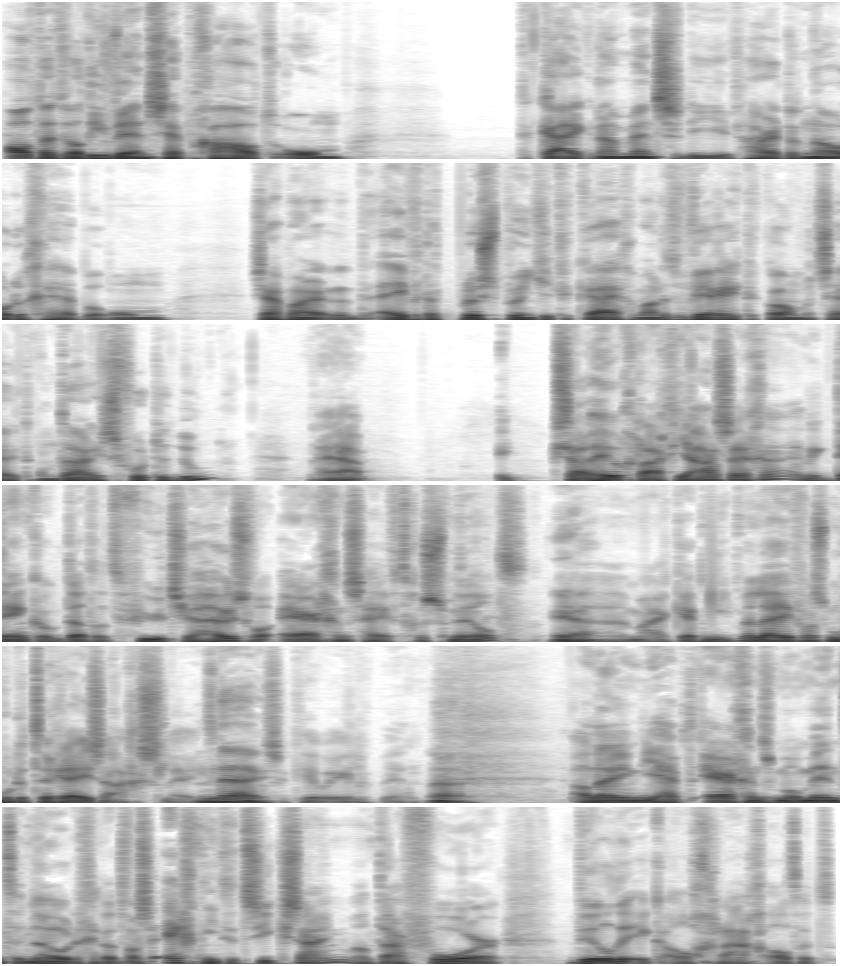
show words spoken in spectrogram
altijd wel die wens hebt gehad om te kijken naar mensen die het harder nodig hebben, om zeg maar even dat pluspuntje te krijgen, om aan het werk te komen, et cetera, om daar iets voor te doen? Nou ja, ik zou heel graag ja zeggen. En ik denk ook dat het vuurtje heus wel ergens heeft gesmuld. Ja. Uh, maar ik heb niet mijn leven als moeder Teresa gesleten, nee. als ik heel eerlijk ben. Nee. Alleen je hebt ergens momenten nodig. En dat was echt niet het ziek zijn. Want daarvoor wilde ik al graag altijd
